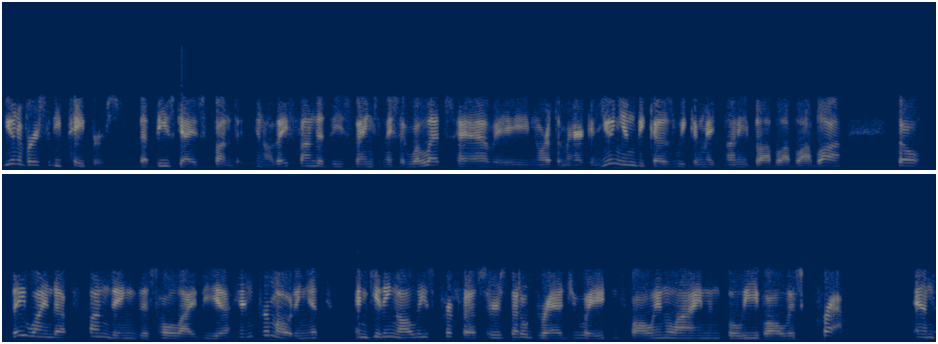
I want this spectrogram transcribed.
university papers that these guys funded. You know, they funded these things and they said, well, let's have a North American Union because we can make money, blah, blah, blah, blah. So they wind up funding this whole idea and promoting it and getting all these professors that'll graduate and fall in line and believe all this crap. And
